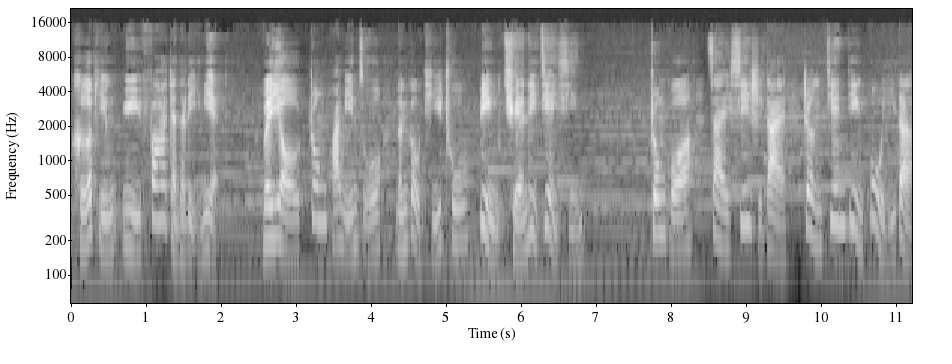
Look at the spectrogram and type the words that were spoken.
和平与发展的理念，唯有中华民族能够提出并全力践行。中国在新时代正坚定不移地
